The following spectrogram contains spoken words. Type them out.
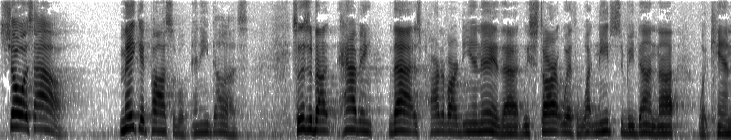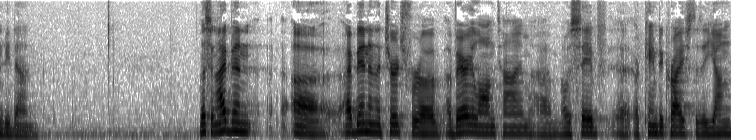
Show us how. Make it possible. And He does. So, this is about having that as part of our DNA, that we start with what needs to be done, not what can be done. Listen, I've been uh, I've been in the church for a, a very long time. Um, I was saved uh, or came to Christ as a young,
